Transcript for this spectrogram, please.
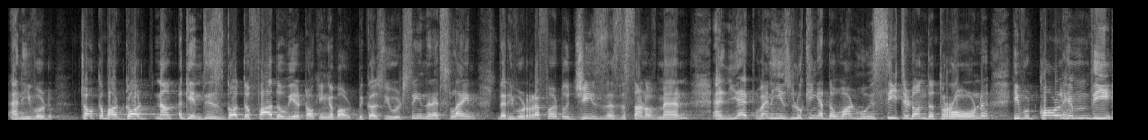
and he would talk about God. Now, again, this is God the Father we are talking about because you would see in the next line that he would refer to Jesus as the Son of Man. And yet, when he's looking at the one who is seated on the throne, he would call him the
